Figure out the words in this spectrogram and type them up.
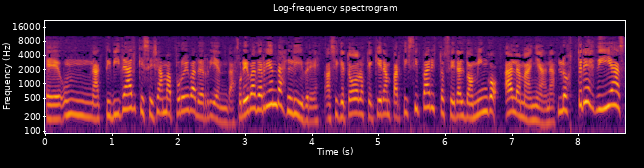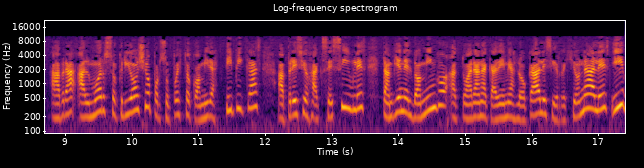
Eh, una actividad que se llama prueba de riendas. Prueba de riendas libre, así que todos los que quieran participar, esto será el domingo a la mañana. Los tres días habrá almuerzo criollo, por supuesto comidas típicas a precios accesibles. También el domingo actuarán academias locales y regionales y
